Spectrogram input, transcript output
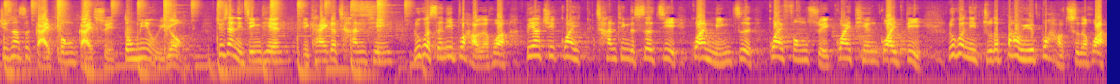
就算是改风改水都没有用。就像你今天你开一个餐厅，如果生意不好的话，不要去怪餐厅的设计、怪名字、怪风水、怪天怪地。如果你煮的鲍鱼不好吃的话，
